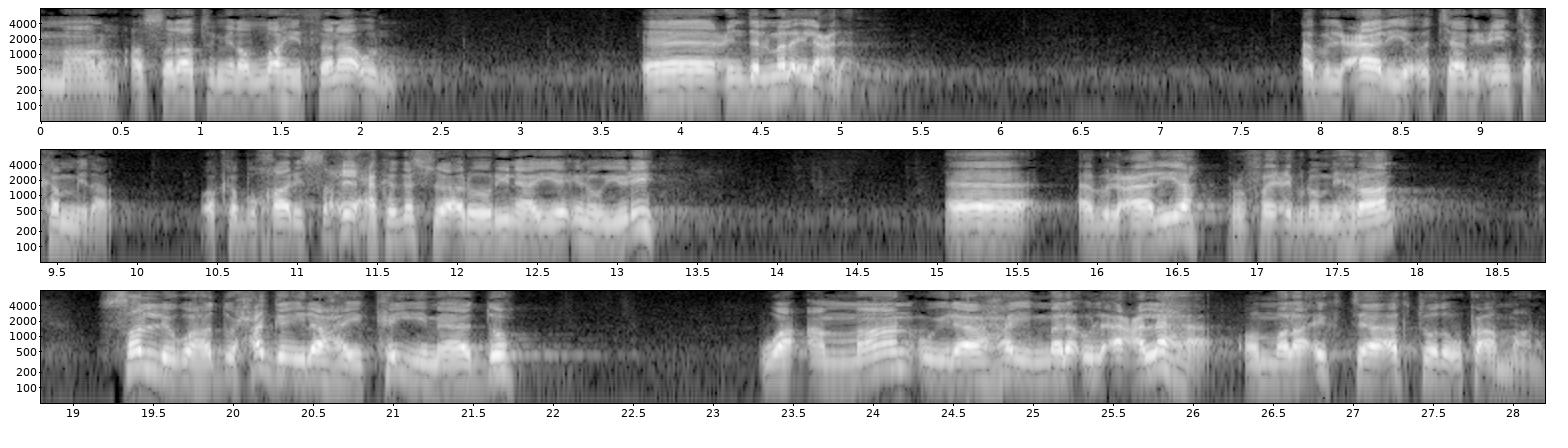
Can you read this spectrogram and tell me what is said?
ammaano. Asalaatu min allahi hanaaءun cinda almala'i laclى abulcaaliya oo taabiciinta ka mida waa ka bukhaari saxiixa kaga soo aroorinaya inuu yidhi abulcaaliya rufayc ibnu mihraan. Salligu hadduu xagga ilaahay ka yimaado waa ammaan uu ilaahay mala'ulaclaha oo malaa'igta agtooda uu ka ammaano.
